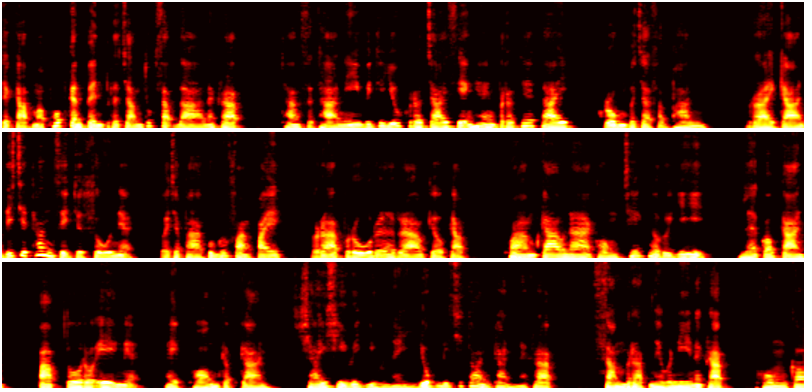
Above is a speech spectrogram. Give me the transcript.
จะกลับมาพบกันเป็นประจำทุกสัปดาห์นะครับ ทางสถานีวิทยุกระจายเสียงแห่งประเทศไทย กรมประชาสัมพันธ์ รายการดิจิทัล 4.0 เนี่ย ก็จะพาคุณผู้ฟังไปรับรู้เรื่องราวเกี่ยวกับความก้าวหน้าของเทคโนโลยี และก็การปรับตัวเราเองเนี่ยให้พร้อมกับการใช้ชีวิตอยู่ในยุคดิจิทัลกันนะครับสำหรับในวันนี้นะครับ ผมก็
